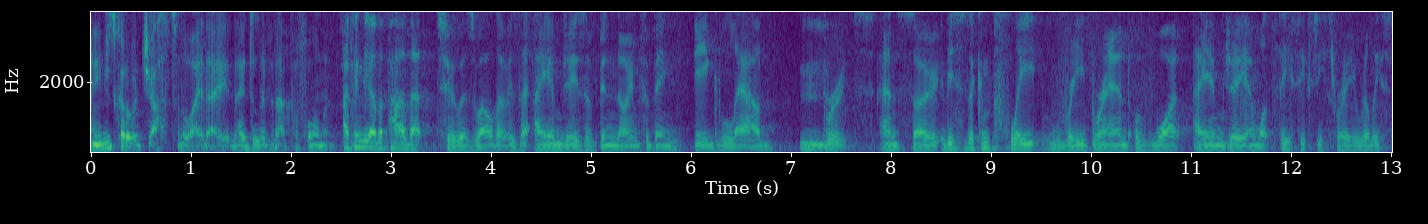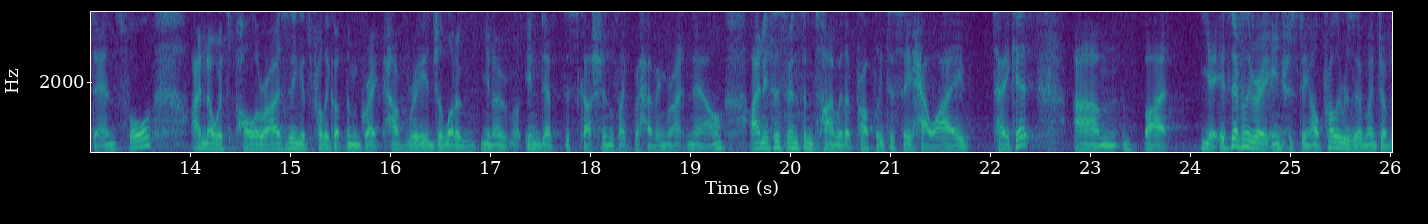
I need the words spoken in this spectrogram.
And you've just got to adjust to the way they, they deliver that performance. I think the other part of that too, as well, though, is that AMGs have been known for being big, loud brutes, and so this is a complete rebrand of what AMG and what C63 really stands for. I know it's polarizing; it's probably got them great coverage, a lot of you know in-depth discussions like we're having right now. I need to spend some time with it properly to see how I take it, um, but yeah, it's definitely very interesting. I'll probably reserve my ju-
